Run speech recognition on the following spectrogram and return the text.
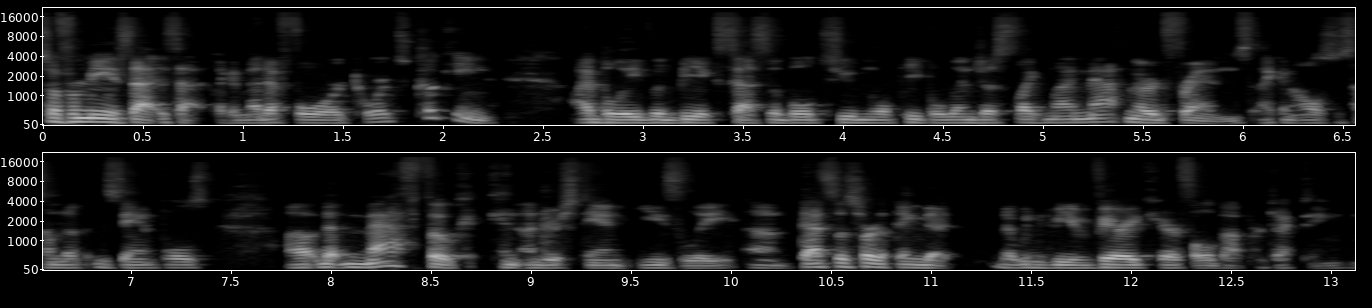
So for me, is that is that like a metaphor towards cooking? I believe would be accessible to more people than just like my math nerd friends. I can also sum up examples uh, that math folk can understand easily. Um, that's the sort of thing that that we need to be very careful about protecting.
